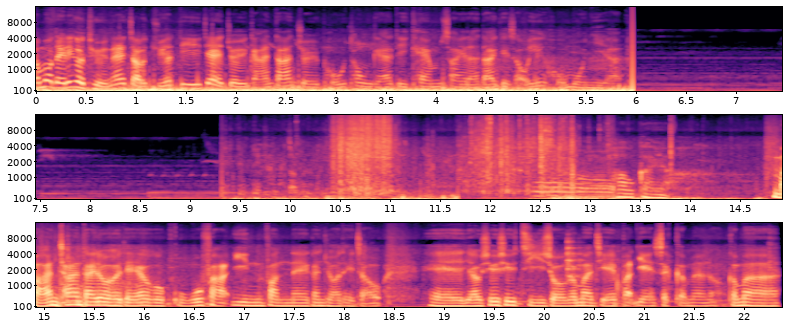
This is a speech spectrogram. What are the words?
咁我哋呢個團咧就住一啲即係最簡單、最普通嘅一啲 campsite 啦，但係其實我已經好滿意啦。烤雞啊！晚餐睇到佢哋一個古法煙燻咧，跟住我哋就誒、呃、有少少自助咁啊，自己滗嘢食咁樣咯。咁啊，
